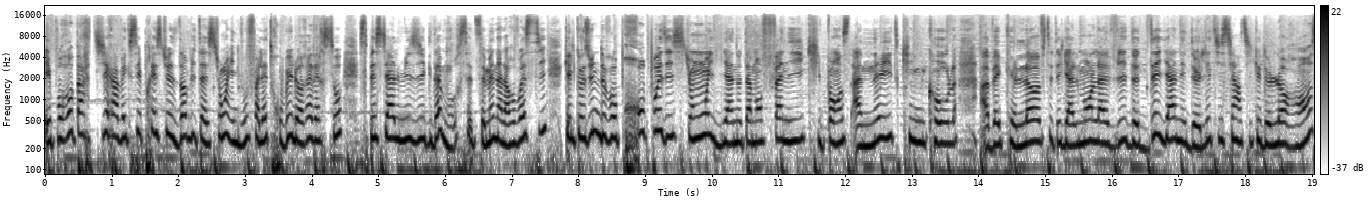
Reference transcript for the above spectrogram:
Et pour repartir avec ces précieuses invitations, il vous fallait trouver le reverso spécial musique d'amour cette semaine. Alors voici quelques-unes de vos propositions. Il y a notamment Fanny qui pense à Nate King Cole avec Love. C'est également l'avis de Deyane et de Laetitia ainsi que de Laurence.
